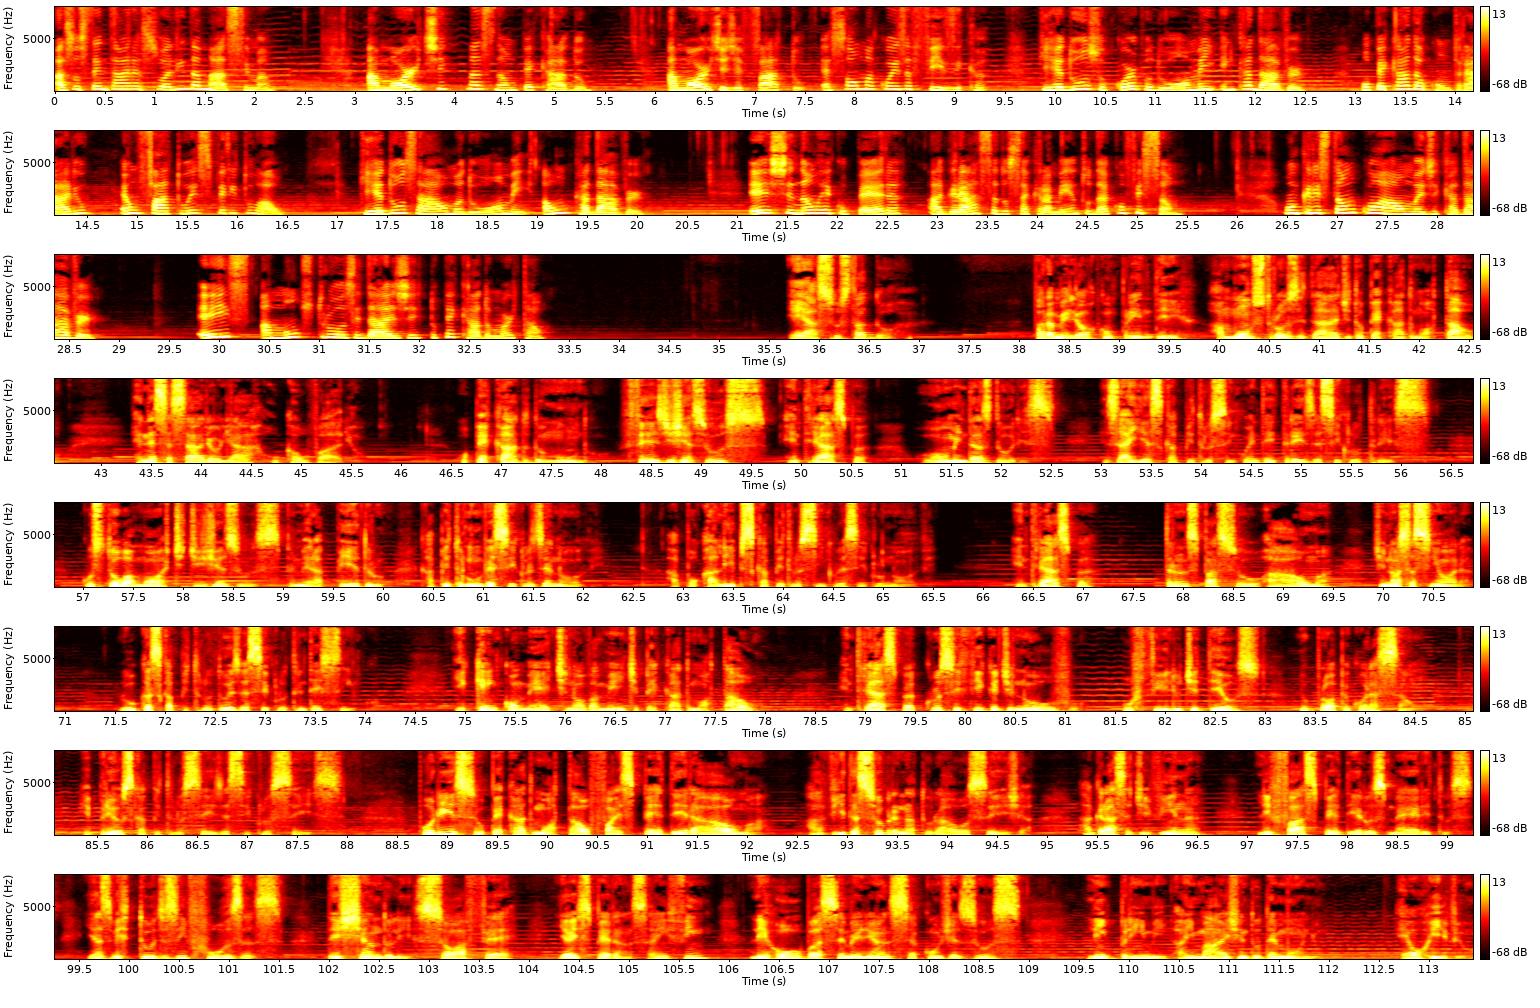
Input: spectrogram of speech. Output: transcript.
a sustentar a sua linda máxima: a morte, mas não pecado. A morte, de fato, é só uma coisa física que reduz o corpo do homem em cadáver. O pecado, ao contrário, é um fato espiritual que reduz a alma do homem a um cadáver. Este não recupera a graça do sacramento da confissão. Um cristão com a alma de cadáver, eis a monstruosidade do pecado mortal. É assustador. Para melhor compreender a monstruosidade do pecado mortal, é necessário olhar o Calvário. O pecado do mundo fez de Jesus, entre aspas, o homem das dores. Isaías capítulo 53, versículo 3. Custou a morte de Jesus. 1 Pedro capítulo 1, versículo 19. Apocalipse capítulo 5, versículo 9. Entre aspas, transpassou a alma de Nossa Senhora. Lucas capítulo 2, versículo 35. E quem comete novamente pecado mortal, entre aspas, crucifica de novo o Filho de Deus no próprio coração. Hebreus capítulo 6, versículo 6. Por isso, o pecado mortal faz perder a alma, a vida sobrenatural, ou seja, a graça divina, lhe faz perder os méritos e as virtudes infusas, deixando-lhe só a fé e a esperança. Enfim, lhe rouba a semelhança com Jesus lhe imprime a imagem do demônio. É horrível.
